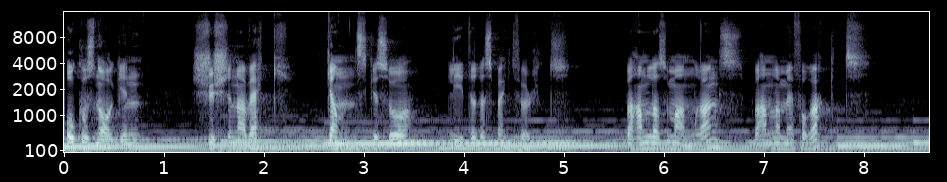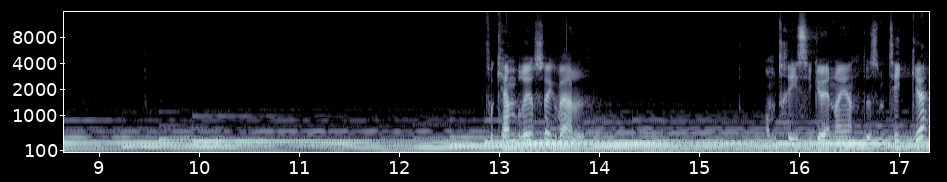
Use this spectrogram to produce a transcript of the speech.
Og hvordan noen skysjena vekk ganske så lite respektfullt. Behandla som annenrangs, behandla med forakt. For hvem bryr seg vel om tre sigøynerjenter som tigger,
